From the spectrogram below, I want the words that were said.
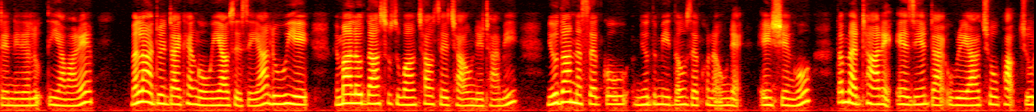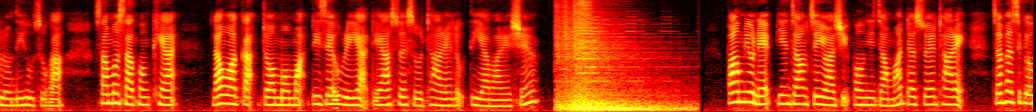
တင်နေတယ်လို့သိရပါတယ်။မလအတွင်းတိုက်ခန်းကိုဝင်ရောက်စစ်ဆေးရာလူဦးရေမြန်မာလူသားစုစုပေါင်း66ဦးနေထိုင်ပြီးမျိုးသား29ဦးအမျိုးသမီး38ဦးနဲ့အင်ရှင်ကိုသတ်မှတ်ထားတဲ့အဲဇင်းတိုင်ဥပဒေအားချိုးဖောက်ကျူးလွန်သည်ဟုဆိုကစာမစာခွန်ခိုင်လာဝကတော်မော်မှတီဆဲဥပဒေရတရားစွဲဆိုထားတယ်လို့သိရပါတယ်ရှင်။ပေါင်းမြို့နယ်ပြင်းချောင်းကျေးရွာရှိဘုံကြီးကျောင်းမှာတက်ဆွဲထားတဲ့ကျန်းဖက်စကုံ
